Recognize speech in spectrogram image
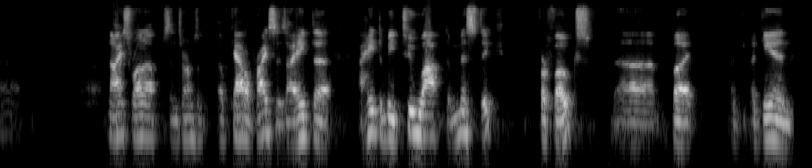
uh, nice run ups in terms of, of cattle prices. I hate to I hate to be too optimistic for folks, uh, but again,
